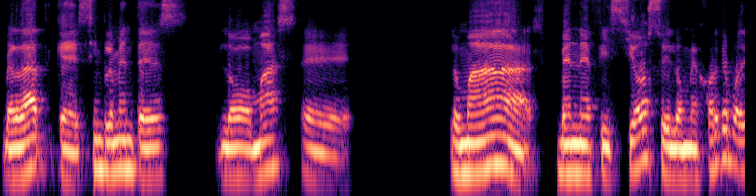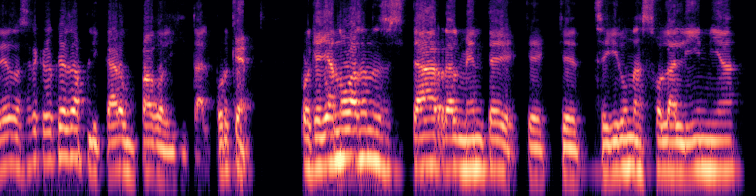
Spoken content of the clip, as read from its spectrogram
¿Verdad? Que simplemente es lo más, eh, lo más beneficioso y lo mejor que podrías hacer, creo que es aplicar un pago digital. ¿Por qué? Porque ya no vas a necesitar realmente que, que seguir una sola línea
